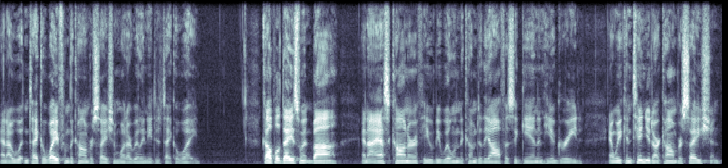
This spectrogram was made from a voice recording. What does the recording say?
and I wouldn't take away from the conversation what I really needed to take away. A couple of days went by, and I asked Connor if he would be willing to come to the office again, and he agreed, and we continued our conversation.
